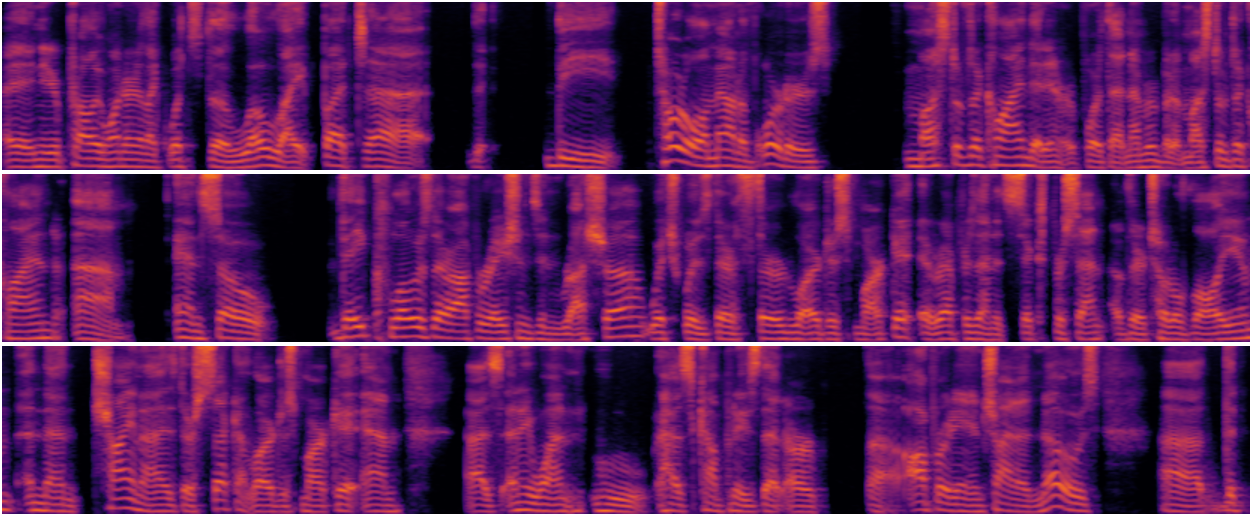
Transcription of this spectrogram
And you're probably wondering, like, what's the low light? But uh, the, the total amount of orders must have declined. They didn't report that number, but it must have declined. Um, and so they closed their operations in Russia, which was their third largest market. It represented 6% of their total volume. And then China is their second largest market. And as anyone who has companies that are uh, operating in China knows, uh, the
